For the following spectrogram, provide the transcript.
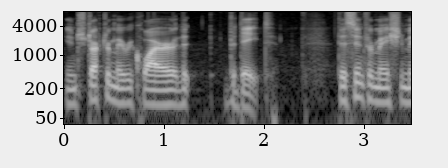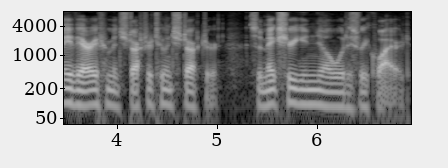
The instructor may require the, the date. This information may vary from instructor to instructor, so make sure you know what is required.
